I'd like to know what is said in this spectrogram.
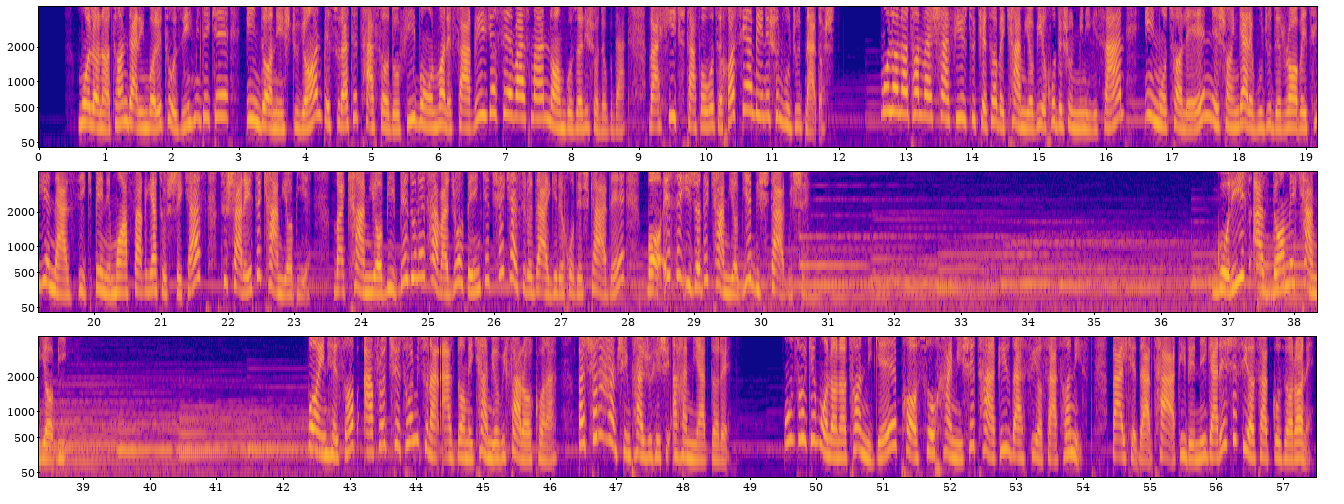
مولاناتان در این باره توضیح میده که این دانشجویان به صورت تصادفی به عنوان فقیر یا ثروتمند نامگذاری شده بودند و هیچ تفاوت خاصی هم بینشون وجود نداشت. مولاناتان و شفیر تو کتاب کمیابی خودشون می نویسن این مطالعه نشانگر وجود رابطه نزدیک بین موفقیت و شکست تو شرایط کمیابیه و کمیابی بدون توجه به اینکه چه کسی رو درگیر خودش کرده باعث ایجاد کمیابی بیشتر میشه. گریز از دام کمیابی با این حساب افراد چطور می‌تونن از دام کمیابی فرار کنن و چرا همچین پژوهشی اهمیت داره؟ اونطور که مولاناتان میگه پاسخ همیشه تغییر در سیاست ها نیست بلکه در تغییر نگرش سیاست گذارانه.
